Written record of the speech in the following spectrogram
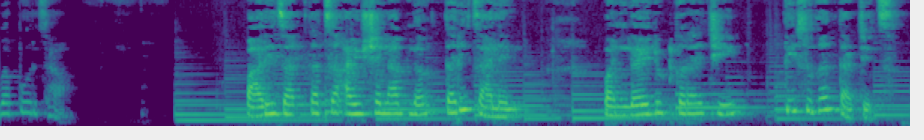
वपूर झा पारिजातकाचं आयुष्य लाभलं तरी चालेल पण लय लूट करायची ती सुगंधाचीच.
